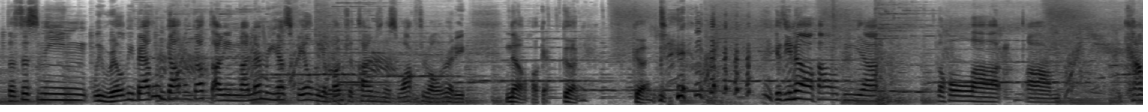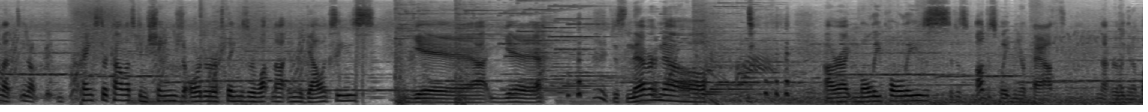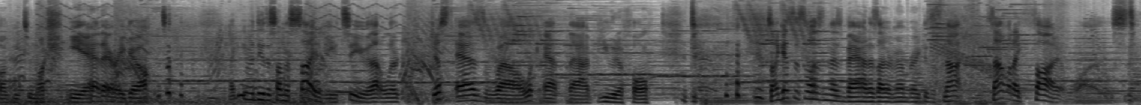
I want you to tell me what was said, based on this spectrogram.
Does this mean we will be battling Gobblegut? I mean, my memory has failed me a bunch of times in this walkthrough already. No. Okay. Good. Good. Because you know how the, uh, the whole, uh, um, comet, you know, prankster comets can change the order of things or whatnot in the galaxies? Yeah, yeah. just never know. Alright, moly-polies. Just, I'll just wait in your path. Not really gonna bug me too much. Yeah, there we go. I can even do this on the side of you, too. That'll work just as well. Look at that. Beautiful. so I guess this wasn't as bad as I remember because it's not, it's not what I thought it was.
